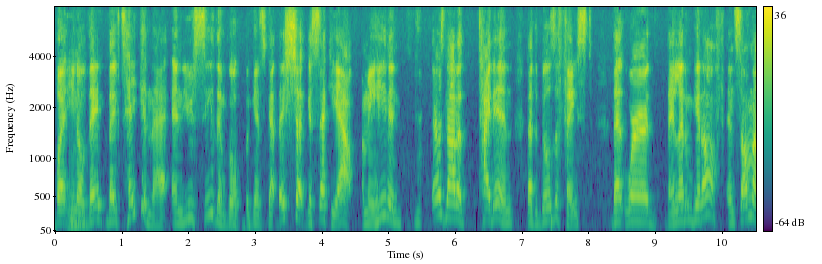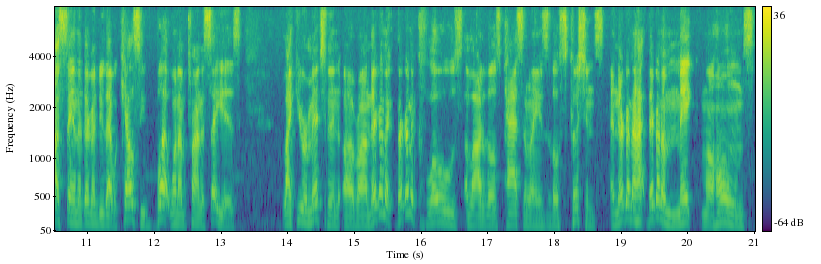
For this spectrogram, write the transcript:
But you mm-hmm. know they they've taken that, and you see them go up against. That. They shut Gesicki out. I mean, he didn't. There's not a tight end that the Bills have faced that where they let him get off. And so I'm not saying that they're going to do that with Kelce, but what I'm trying to say is, like you were mentioning, uh, Ron, they're gonna they're gonna close a lot of those passing lanes, those cushions, and they're gonna they're gonna make Mahomes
